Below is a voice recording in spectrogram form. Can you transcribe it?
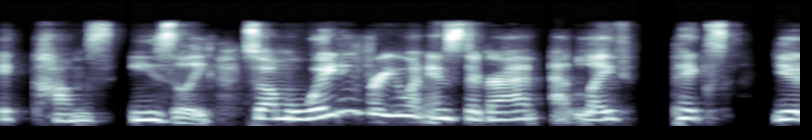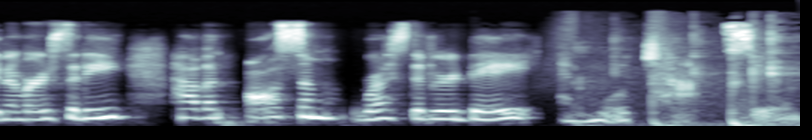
it comes easily. So I'm waiting for you on Instagram at Life Pix University. Have an awesome rest of your day and we'll chat soon.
